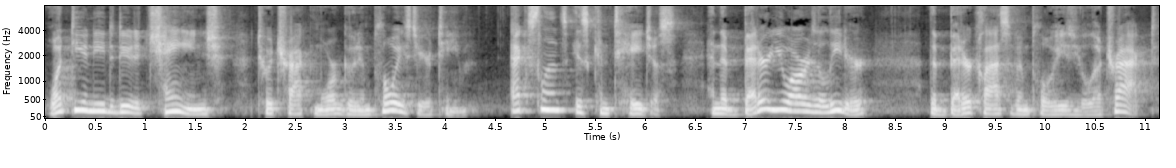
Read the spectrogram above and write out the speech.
What do you need to do to change to attract more good employees to your team? Excellence is contagious, and the better you are as a leader, the better class of employees you'll attract.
